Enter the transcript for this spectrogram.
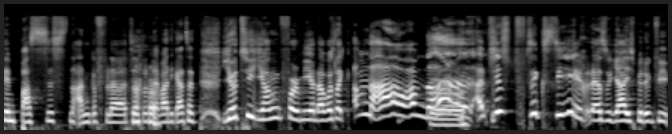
den Bassisten angeflirtet und der war die ganze Zeit, you're too young for me. And I was like, I'm no, I'm not, I'm just 16. Und er so, ja, ich bin irgendwie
